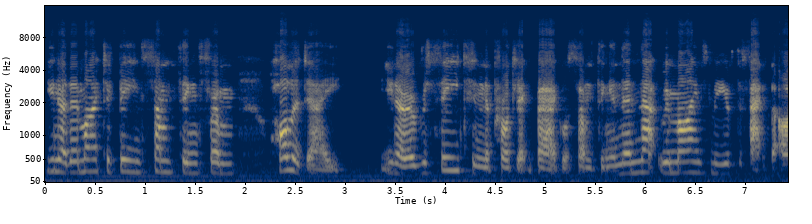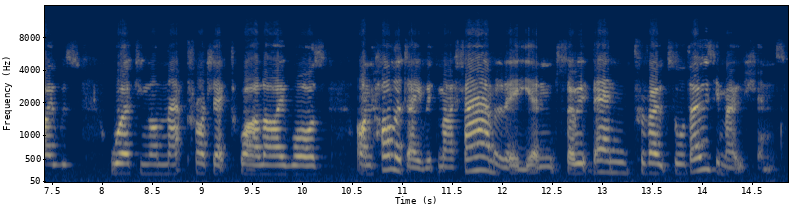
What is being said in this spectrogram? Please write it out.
You know, there might have been something from holiday, you know, a receipt in the project bag or something, and then that reminds me of the fact that I was working on that project while I was on holiday with my family, and so it then provokes all those emotions.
